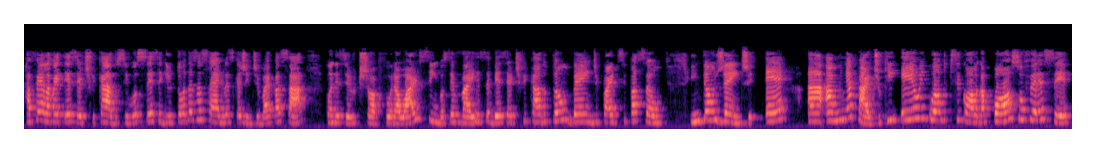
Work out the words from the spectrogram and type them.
Rafaela vai ter certificado se você seguir todas as regras que a gente vai passar. Quando esse workshop for ao ar, sim, você vai receber certificado também de participação. Então, gente, é a, a minha parte, o que eu, enquanto psicóloga, posso oferecer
